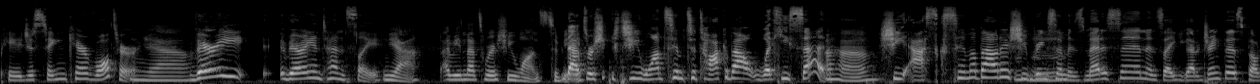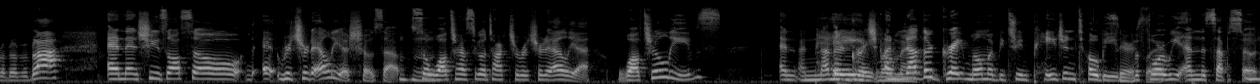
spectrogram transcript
Paige is taking care of Walter. Yeah. Very, very intensely. Yeah. I mean, that's where she wants to be. That's where she, she wants him to talk about what he said. Uh-huh. She asks him about it. She brings him his medicine and it's like, you got to drink this, blah, blah, blah, blah, blah. And then she's also, eh, Richard Elliot shows up. So Walter has to go talk to Richard Elliot. Walter leaves. And Another Paige- great moment. Another great moment between Paige and Toby Seriously. before we end this episode.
